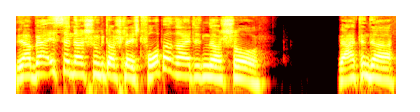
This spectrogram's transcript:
ja, wer ist denn da schon wieder schlecht vorbereitet in der Show? Wer hat denn da.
